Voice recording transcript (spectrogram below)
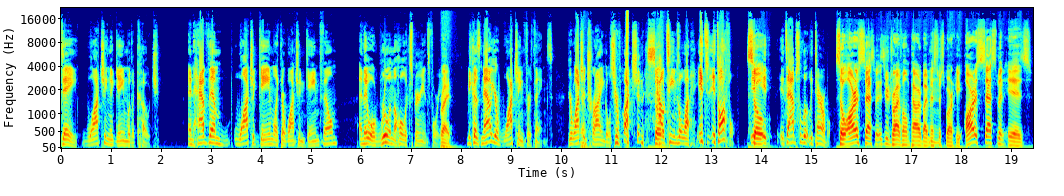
day watching a game with a coach, and have them watch a game like they're watching game film, and they will ruin the whole experience for you. Right. Because now you're watching for things. You're watching triangles. You're watching So- how teams align. It's it's awful. It- So- it, it's absolutely terrible. So our assessment this is your drive home powered by Mm. Mr. Sparky. Our assessment is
